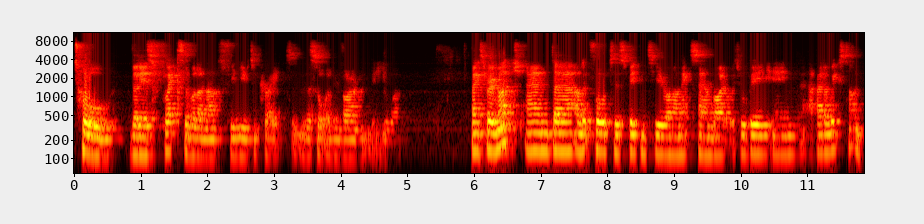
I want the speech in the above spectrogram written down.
tool that is flexible enough for you to create the sort of environment that you want. Thanks very much, and uh, I look forward to speaking to you on our next soundbite, which will be in about a week's time.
